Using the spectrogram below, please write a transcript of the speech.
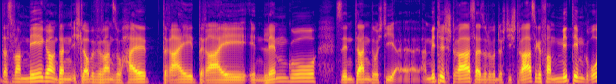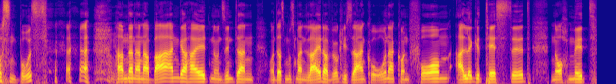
das war mega und dann, ich glaube, wir waren so halb drei, drei in Lemgo, sind dann durch die äh, Mittelstraße, also durch die Straße gefahren mit dem großen Bus, mhm. haben dann an der Bar angehalten und sind dann, und das muss man leider wirklich sagen, Corona-konform, alle getestet, noch mit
